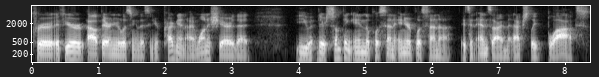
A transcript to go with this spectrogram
for if you're out there and you're listening to this and you're pregnant, I want to share that you there's something in the placenta, in your placenta. It's an enzyme that actually blocks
